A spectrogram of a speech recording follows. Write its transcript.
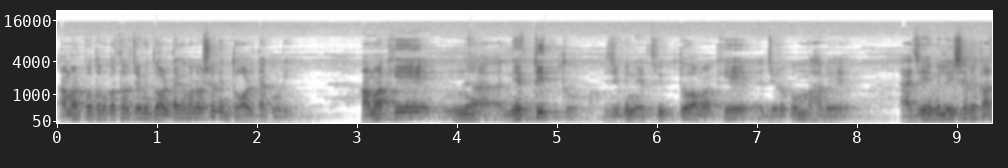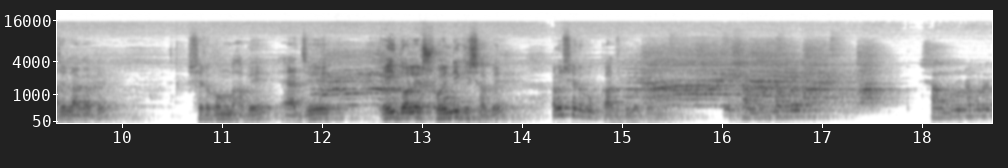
আমার প্রথম কথা হচ্ছে আমি দলটাকে ভালোবাসি আমি দলটা করি। আমাকে নেতৃত্ব বিজেপি নেতৃত্ব আমাকে যেরকমভাবে অ্যাজ এ এমএলএ হিসেবে কাজে লাগাবে সেরকমভাবে অ্যাজ এ এই দলের সৈনিক হিসাবে আমি সেরকম কাজগুলো করব। শান্তনু ঠাকুরের শান্তনু ঠাকুরের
